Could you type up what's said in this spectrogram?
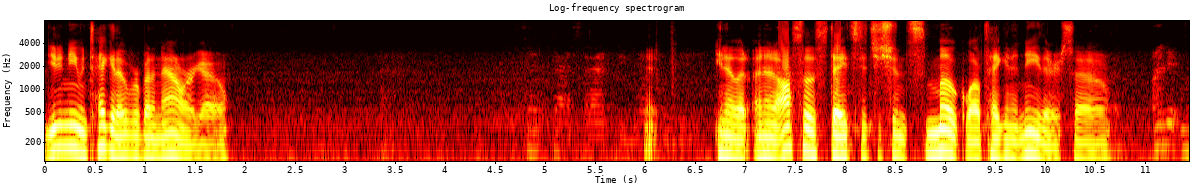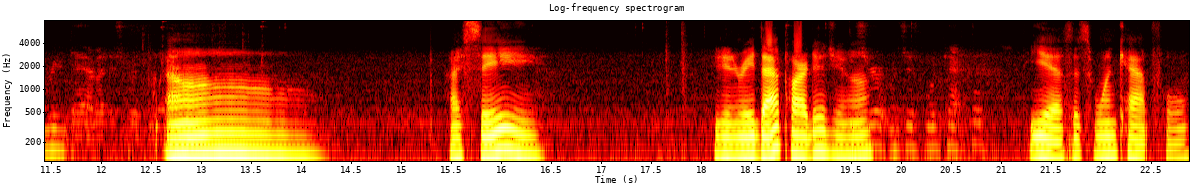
you didn't even take it over about an hour ago. It said fast acting. Yeah. That's what You know, it, and it also states that you shouldn't smoke while taking it neither. So. I didn't read that. I just read the oh, I see. You didn't read that part, did you, huh? sure it was just one capful? Yes, it's one capful.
